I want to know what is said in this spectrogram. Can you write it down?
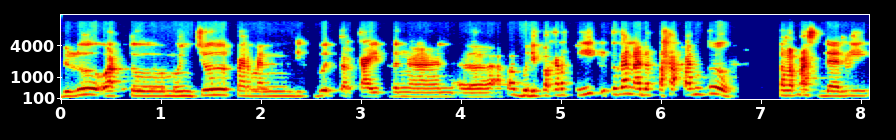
dulu waktu muncul Permendikbud terkait dengan uh, apa budi pekerti itu kan ada tahapan tuh terlepas dari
